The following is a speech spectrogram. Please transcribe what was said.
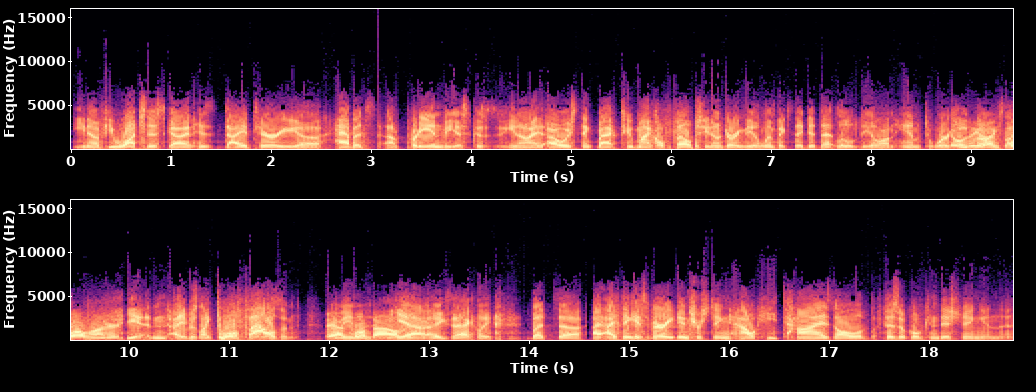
you know, if you watch this guy and his dietary uh, habits, I'm pretty envious because you know I, I always think back to Michael Phelps. You know, during the Olympics, they did that little deal on him to where Oh, he he burns like 1,200? yeah, and it was like twelve thousand. Yeah, I mean, 12,000, Yeah, yeah. exactly. But uh, I, I think it's very interesting how he ties all of the physical conditioning and the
